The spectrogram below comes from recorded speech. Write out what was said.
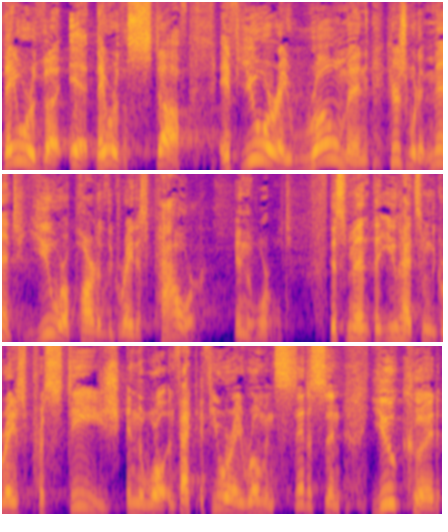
they were the it, they were the stuff. If you were a Roman, here's what it meant you were a part of the greatest power in the world. This meant that you had some of the greatest prestige in the world. In fact, if you were a Roman citizen, you could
